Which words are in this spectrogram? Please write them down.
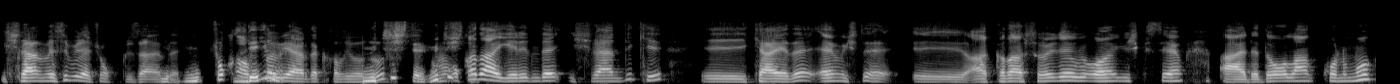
işlenmesi bile çok güzeldi. Ya, çok altta bir yerde kalıyordu. Müthişti. müthişti. Ama o kadar yerinde işlendi ki e, hikayede hem işte e, arkadaşlarıyla olan ilişkisi hem ailede olan konumu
